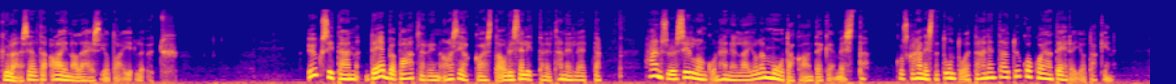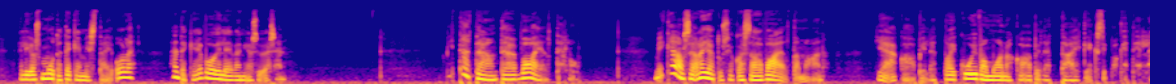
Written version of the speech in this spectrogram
Kyllähän sieltä aina lähes jotain löytyy. Yksi tämän Deb Butlerin asiakkaista oli selittänyt hänelle, että hän syö silloin, kun hänellä ei ole muutakaan tekemistä, koska hänestä tuntuu, että hänen täytyy koko ajan tehdä jotakin. Eli jos muuta tekemistä ei ole, hän tekee voileivän ja syö sen. Mitä tämä on tämä vaeltelu? Mikä on se ajatus, joka saa vaeltamaan jääkaapille tai kuivamuonakaapille tai keksipaketille?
